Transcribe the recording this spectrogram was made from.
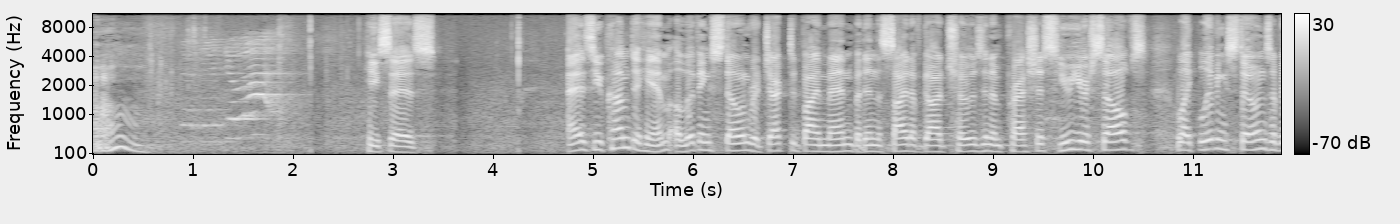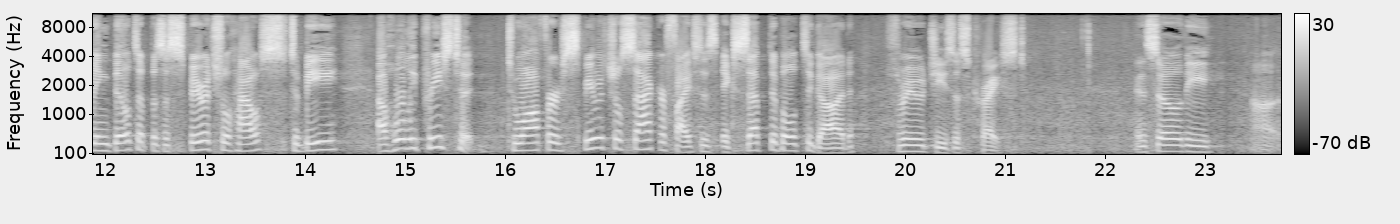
He says as you come to him, a living stone rejected by men, but in the sight of God chosen and precious, you yourselves, like living stones, are being built up as a spiritual house to be a holy priesthood, to offer spiritual sacrifices acceptable to God through Jesus Christ. And so the uh,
